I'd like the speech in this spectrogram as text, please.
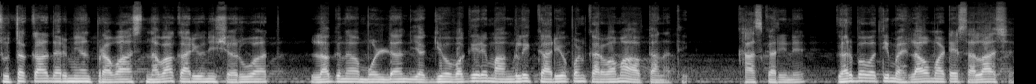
સૂતકકાળ દરમિયાન પ્રવાસ, નવા કાર્યોની શરૂઆત, લગ્ન મુંડન યજ્ઞો વગેરે માંગલિક કાર્યો પણ કરવામાં આવતા નથી. ખાસ કરીને ગર્ભવતી મહિલાઓ માટે સલાહ છે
